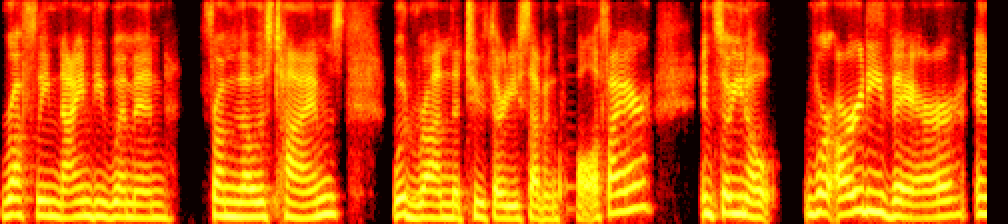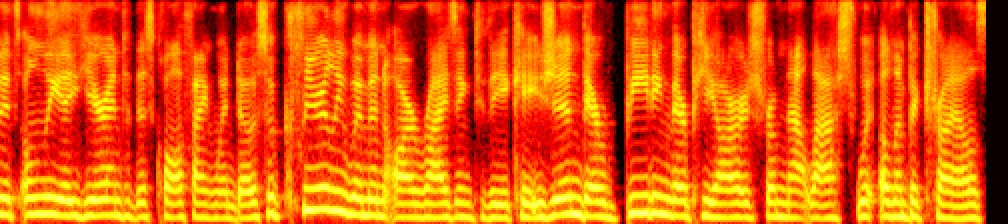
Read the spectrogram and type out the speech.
roughly 90 women from those times would run the 237 qualifier. And so, you know, we're already there and it's only a year into this qualifying window. So clearly women are rising to the occasion. They're beating their PRs from that last Olympic trials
